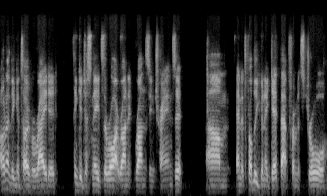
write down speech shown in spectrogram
I don't think it's overrated. I think it just needs the right run. It runs in transit, um, and it's probably going to get that from its draw.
